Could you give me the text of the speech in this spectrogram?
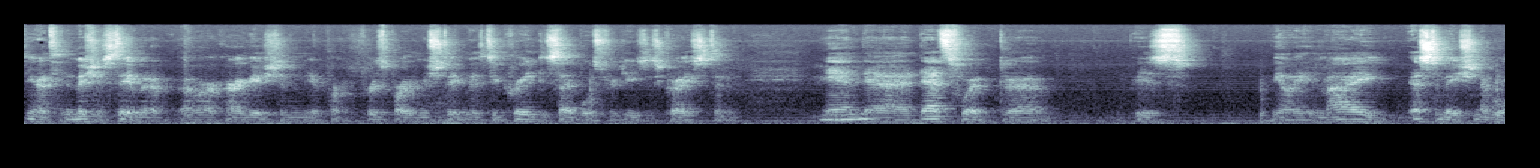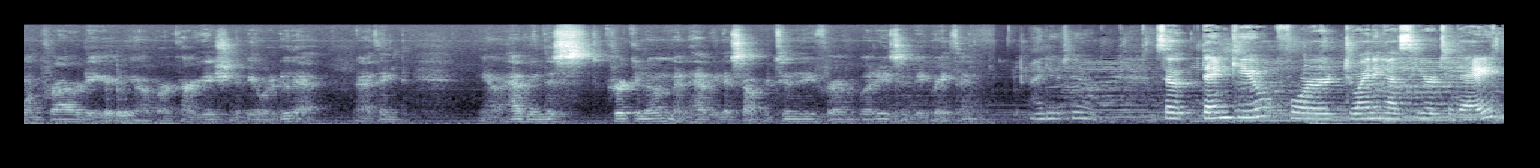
you know to the mission statement of, of our congregation. The first part of the mission statement is to create disciples for Jesus Christ, and mm-hmm. and uh, that's what uh, is you know in my estimation number one priority you know, of our congregation to be able to do that. And I think you know having this curriculum and having this opportunity for everybody is going to be a great thing. I do too. So, thank you for joining us here today,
